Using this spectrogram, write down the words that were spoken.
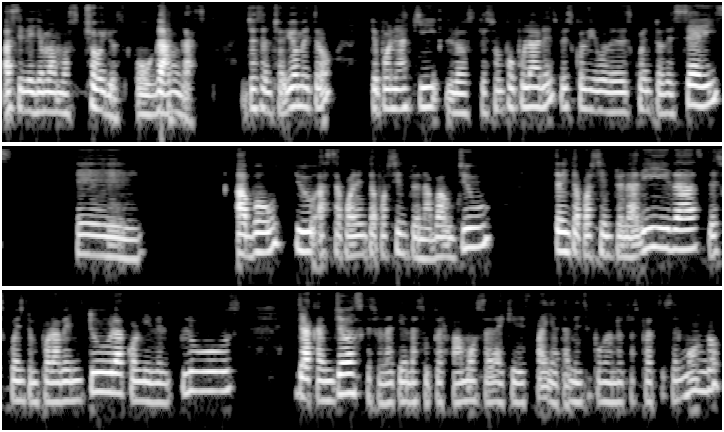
así le llamamos chollos o gangas. Entonces el chollómetro te pone aquí los que son populares, ves código de descuento de 6, eh, About You hasta 40% en About You, 30% en Adidas, descuento en Por Aventura con Lidl Plus, Jack and Jones, que es una tienda súper famosa de aquí de España, también se ponga en otras partes del mundo,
